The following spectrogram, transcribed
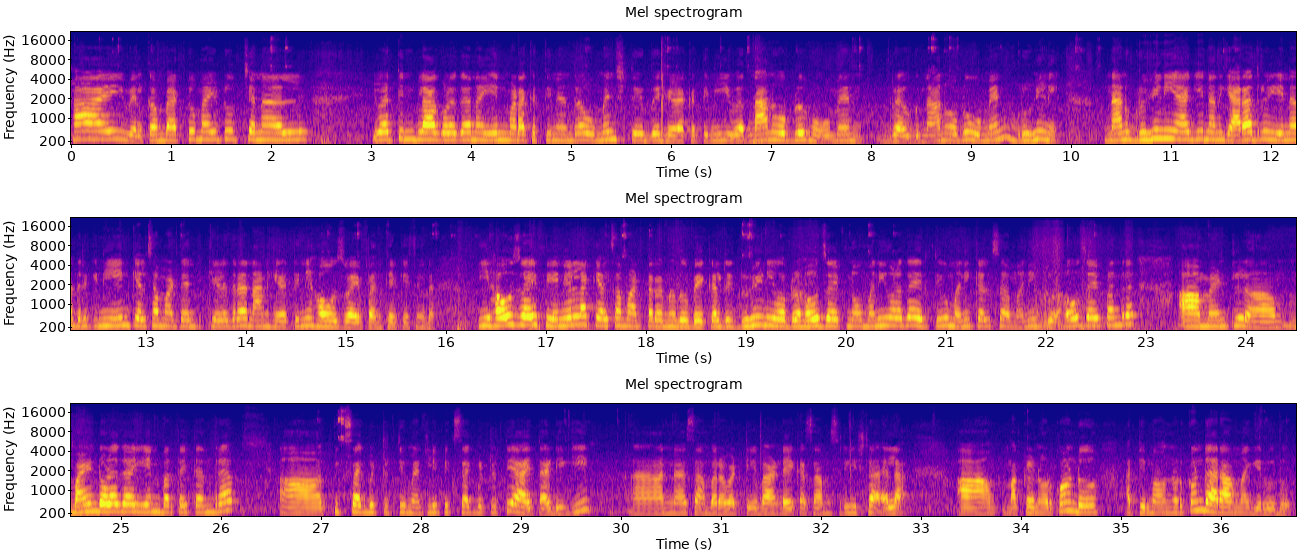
Hi welcome back to my YouTube channel ಇವತ್ತಿನ blog ಒಳಗೆ ನಾ ಏನು ಮಾಡಕತ್ತೀನಿ ಅಂದ್ರೆ ವುಮೆನ್ಸ್ ಡೇದು ಹೇಳಕತ್ತೀನಿ. ಇವತ್ತು ನಾನು ಒಬ್ಳು ವುಮೆನ್ ಗ್ರ ನಾನು ಒಬ್ಳು ವುಮೆನ್ ಗೃಹಿಣಿ. ನಾನು ಗೃಹಿಣಿಯಾಗಿ ನನಗೆ ಯಾರಾದರೂ ಏನಾದ್ರೂ ನೀ ಏನು ಕೆಲಸ ಮಾಡಿದೆ ಅಂತ ಕೇಳಿದ್ರೆ ನಾನು ಹೇಳ್ತೀನಿ ಹೌಸ್ ವೈಫ್ ಅಂತ ಹೇಳ್ಕೇಸಿಂದ ಈ ಹೌಸ್ ವೈಫ್ ಏನೆಲ್ಲ ಕೆಲಸ ಮಾಡ್ತಾರೆ ಅನ್ನೋದು ಬೇಕಲ್ರಿ. ಗೃಹಿಣಿ ಒಬ್ಬರು ಹೌಸ್ ವೈಫ್ ನಾವು ಮನೆಯೊಳಗೆ ಇರ್ತೀವಿ, ಮನೆ ಕೆಲಸ, ಮನೆ ಗೃ ಹೌಸ್ ವೈಫ್ ಅಂದ್ರೆ ಆ ಮೆಂಟ್ಲ್ ಮೈಂಡ್ ಒಳಗೆ ಏನು ಬರ್ತೈತೆ ಅಂದ್ರೆ ಫಿಕ್ಸ್ ಆಗಿಬಿಟ್ಟಿರ್ತೀವಿ ಮೆಂಟ್ಲಿ ಫಿಕ್ಸ್ ಆಗಿಬಿಟ್ಟಿರ್ತೀವಿ, ಆಯ್ತು ಅಡಿಗೆ. ಅನ್ನ, ಸಾಂಬಾರ ಬಟ್ಟಿ ಬಾಂಡೆ ಕಸ ಮುಸ್ರಿ ಇಷ್ಟ ಎಲ್ಲ ಮಕ್ಕಳು ನೋಡಿಕೊಂಡು, ಅತ್ತಿ ಮಾವನ ನೋಡ್ಕೊಂಡು ಆರಾಮಾಗಿರೋದು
